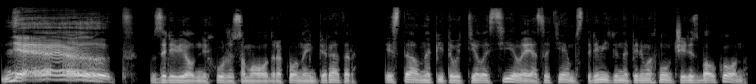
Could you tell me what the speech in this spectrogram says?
«Нет!» — взревел не хуже самого дракона император и стал напитывать тело силой, а затем стремительно перемахнул через балкон.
